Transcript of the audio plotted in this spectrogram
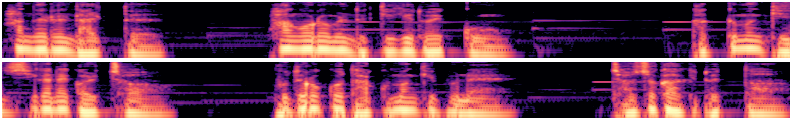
하늘을 날 듯 황홀함을 느끼기도 했고, 가끔은 긴 시간에 걸쳐 부드럽고 달콤한 기분에 젖어가기도 했다.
